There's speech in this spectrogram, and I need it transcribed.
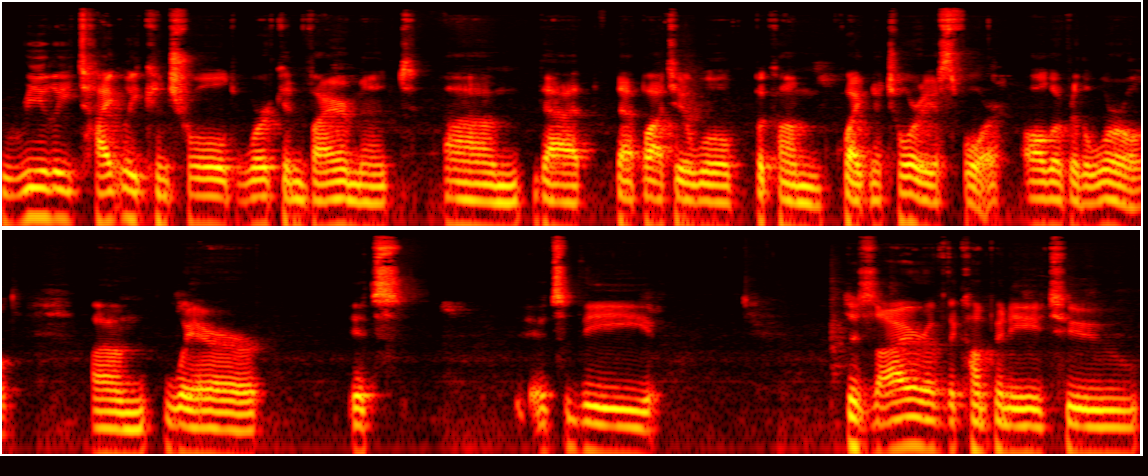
really tightly controlled work environment um, that that Bata will become quite notorious for all over the world, um, where it's it's the desire of the company to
